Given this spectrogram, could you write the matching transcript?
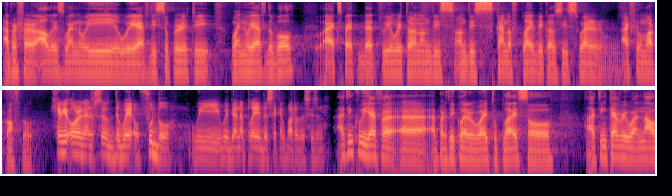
I prefer always when we we have this superiority when we have the ball. I expect that we'll return on this on this kind of play because it's where I feel more comfortable. Have you already understood the way of football we, we're gonna play the second part of the season? I think we have a, a, a particular way to play, so I think everyone now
